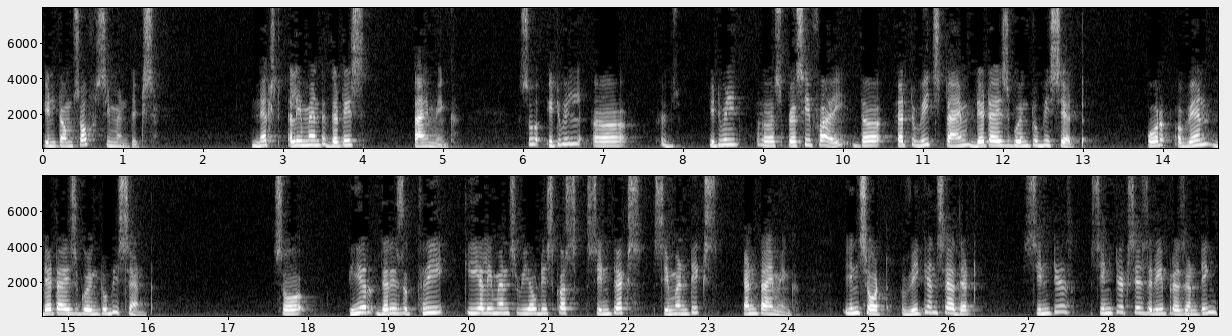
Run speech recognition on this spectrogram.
in terms of semantics. Next element that is timing. So it will uh, it will uh, specify the at which time data is going to be set or when data is going to be sent. So here there is a three key elements we have discussed syntax, semantics and timing. In short we can say that syntax, syntax is representing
